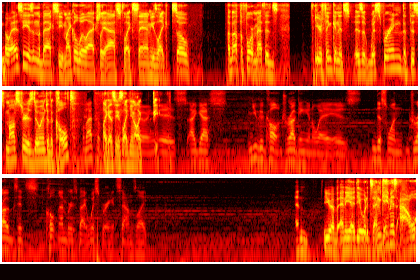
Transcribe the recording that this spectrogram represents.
No, as he is in the back seat, Michael will actually ask like Sam. He's like, so about the four methods. You're thinking it's is it whispering that this monster is doing to the cult? Well, that's what Like, as he's like, you know, like, is I guess you could call it drugging in a way. Is this one drugs its cult members by whispering? It sounds like. And you have any idea what its end game is? Ow.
